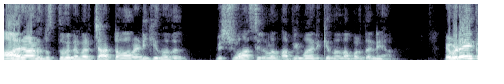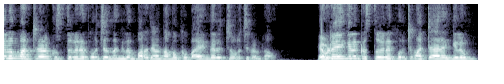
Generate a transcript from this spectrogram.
ആരാണ് ക്രിസ്തുവിന്റെ മേൽ ചാട്ടവാറടിക്കുന്നത്? വിശ്വാസികളെന്ന് അഭിമാനിക്കുന്നത് നമ്മൾ തന്നെയാണ്. എവിടെയെങ്കിലും മറ്റൊരാൾ ക്രിസ്തുവിനെ കുറിച്ച് എന്തെങ്കിലും പറഞ്ഞാൽ നമുക്ക് ഭയങ്കര ചൊറിച്ചിലുണ്ടാവും. എവിടെയെങ്കിലും ക്രിസ്തുവിനെ കുറിച്ച് മറ്റാരെങ്കിലും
